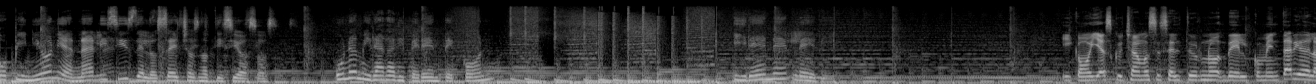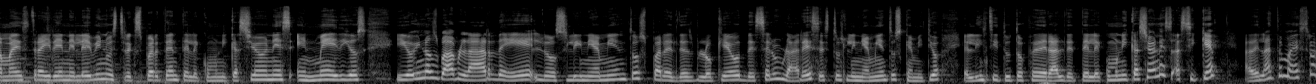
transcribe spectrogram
Opinión y análisis de los hechos noticiosos. Una mirada diferente con Irene Levy. Y como ya escuchamos, es el turno del comentario de la maestra Irene Levy, nuestra experta en telecomunicaciones, en medios, y hoy nos va a hablar de los lineamientos para el desbloqueo de celulares, estos lineamientos que emitió el Instituto Federal de Telecomunicaciones. Así que, adelante maestra,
